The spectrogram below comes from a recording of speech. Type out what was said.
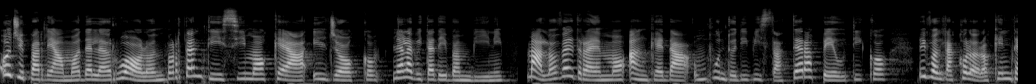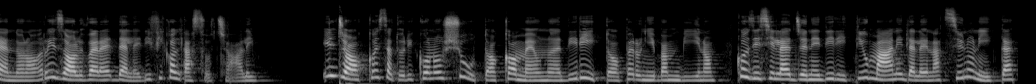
Oggi parliamo del ruolo importantissimo che ha il gioco nella vita dei bambini, ma lo vedremo anche da un punto di vista terapeutico rivolto a coloro che intendono risolvere delle difficoltà sociali. Il gioco è stato riconosciuto come un diritto per ogni bambino, così si legge nei diritti umani delle Nazioni Unite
